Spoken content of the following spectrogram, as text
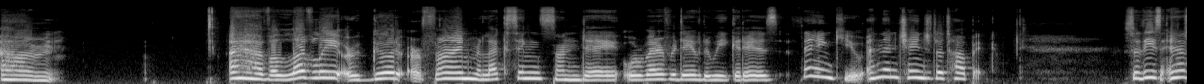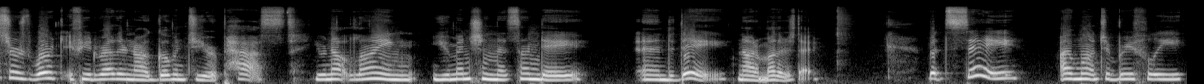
um, I have a lovely or good or fine, relaxing Sunday or whatever day of the week it is. Thank you. And then change the topic. So these answers work if you'd rather not go into your past. You're not lying. You mentioned that Sunday and a day, not a Mother's Day. But say, I want to briefly,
